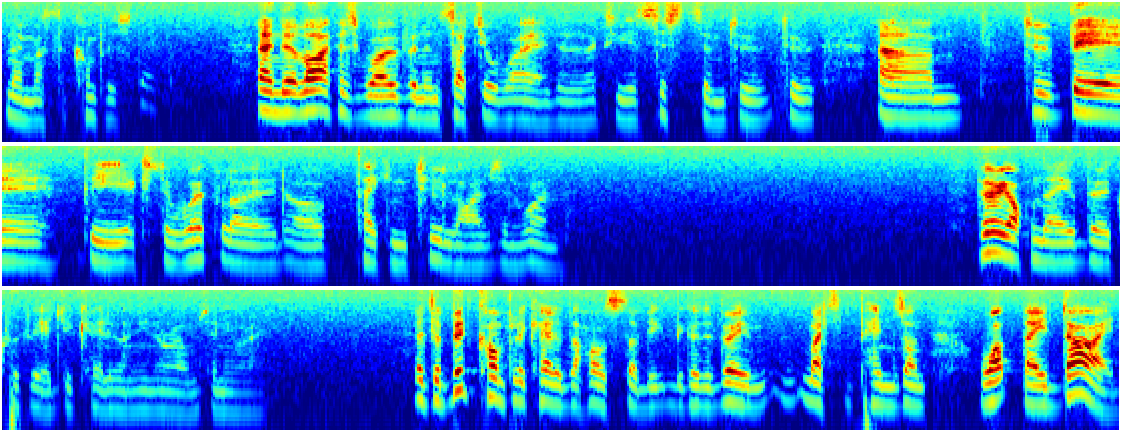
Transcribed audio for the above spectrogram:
and they must accomplish that. And their life is woven in such a way that it actually assists them to, to um, to bear the extra workload of taking two lives in one. Very often they very quickly educated on the inner realms anyway. It's a bit complicated, the whole subject, because it very much depends on what they died.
